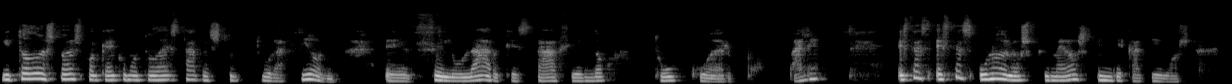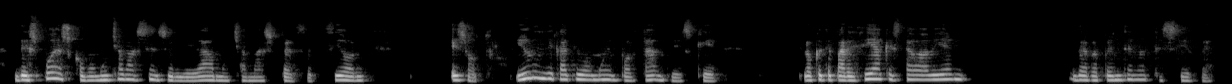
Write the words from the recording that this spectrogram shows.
y todo esto es porque hay como toda esta reestructuración eh, celular que está haciendo tu cuerpo, ¿vale? Este es, este es uno de los primeros indicativos. Después, como mucha más sensibilidad, mucha más percepción, es otro. Y un indicativo muy importante es que lo que te parecía que estaba bien, de repente no te sirve.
